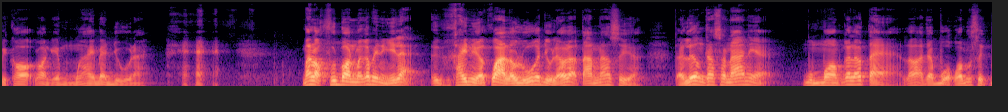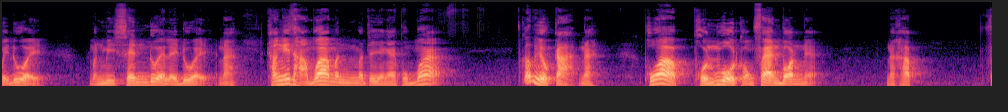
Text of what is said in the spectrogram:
วิเคราะห์ก่อนเกมผมให้แมนยูนะมาหรอกฟุตบอลมันก็เป็นอย่างนี้แหละใครเหนือกว่าเรารู้กันอยู่แล้วแหละตามหน้าเสือ แต่เรื่องทัศนะเนี่ยมุมมองก็แล้วแต่เราอาจจะบวกความรู้สึกไปด้วย มันมีเซนส์ด้วยอะไรด้วยนะครั้งนี้ถามว่ามันมันจะยังไงผมว่าก็มีโอกาสนะ เพราะว่าผลโหวตของแฟนบอลเนี่ย นะครับ แฟ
